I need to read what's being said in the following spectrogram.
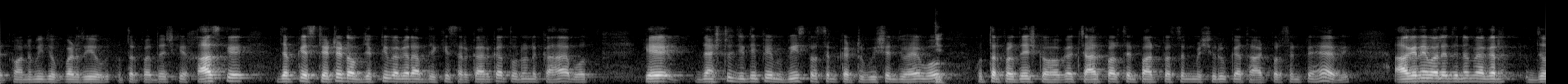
इकोनॉमी जो बढ़ रही है उत्तर प्रदेश के खास के जबकि स्टेटेड ऑब्जेक्टिव अगर आप देखिए सरकार का तो उन्होंने कहा है बहुत कि नेशनल जीडीपी में 20 परसेंट कंट्रीब्यूशन जो है वो उत्तर प्रदेश का होगा चार परसेंट पाँच परसेंट में शुरू किया था आठ परसेंट पे है अभी। आगने वाले दिनों में अगर जो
